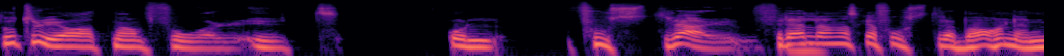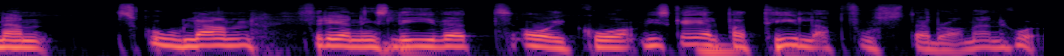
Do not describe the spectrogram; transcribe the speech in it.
Då tror jag att man får ut och fostrar. Föräldrarna ska fostra barnen, men skolan, föreningslivet, AIK, vi ska hjälpa till att fostra bra människor.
